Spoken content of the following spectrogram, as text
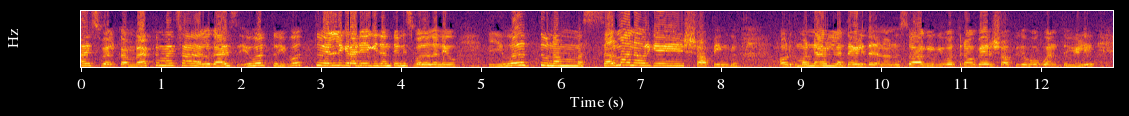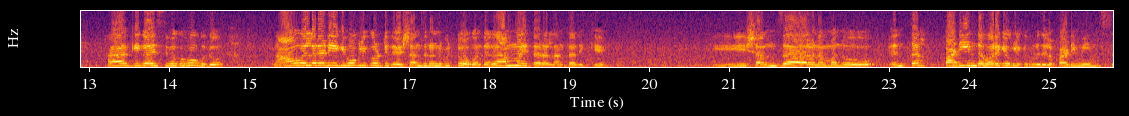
Guys welcome back to my channel guys ಇವತ್ತು ಇವತ್ತು ಎಲ್ಲಿಗೆ ರೆಡಿ ಆಗಿದೆ ಅಂತ ಎನಿಸ್ಬೋದಲ್ಲ ನೀವು? ಇವತ್ತು ನಮ್ಮ ಸಲ್ಮಾನ್ ಅವ್ರಿಗೆ ಶಾಪಿಂಗ್ ಅವ್ರದ್ದು ಮೊನ್ನೆ ಆಗಲಿಲ್ಲ ಅಂತ ಹೇಳಿದ್ದಾರೆ ನಾನು. ಸೊ ಹಾಗಾಗಿ ಇವತ್ತು ನಾವು ಬೇರೆ ಶಾಪಿಗೆ ಹೋಗುವ ಅಂತ ಹೇಳಿ. ಹಾಗೆ ಗಾಯ್ಸ್ ಇವಾಗ ಹೋಗುದು. ನಾವೆಲ್ಲ ರೆಡಿಯಾಗಿ ಹೋಗ್ಲಿಕ್ಕೆ ಹೊರಟಿದ್ದೇವೆ. ಶಂಜನನ್ನು ಬಿಟ್ಟು ಹೋಗುವಂತ. ಅಮ್ಮ ಇದ್ದಾರಲ್ಲ ಅಂತ ಅದಕ್ಕೆ. ಈ ಶಂಜ ನಮ್ಮನ್ನು ಎಂತ? ಪಡಿಯಿಂದ ಹೊರಗೆ ಹೋಗ್ಲಿಕ್ಕೆ ಬಿಡುದಿಲ್ಲ. ಪಡಿ ಮೀನ್ಸ್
